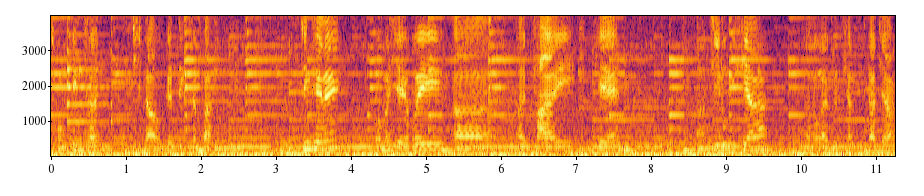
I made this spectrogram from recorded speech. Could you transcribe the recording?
从槟城去到根丁森坝。今天呢，我们也会呃来拍影片，呃记录一下，然后来分享给大家。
